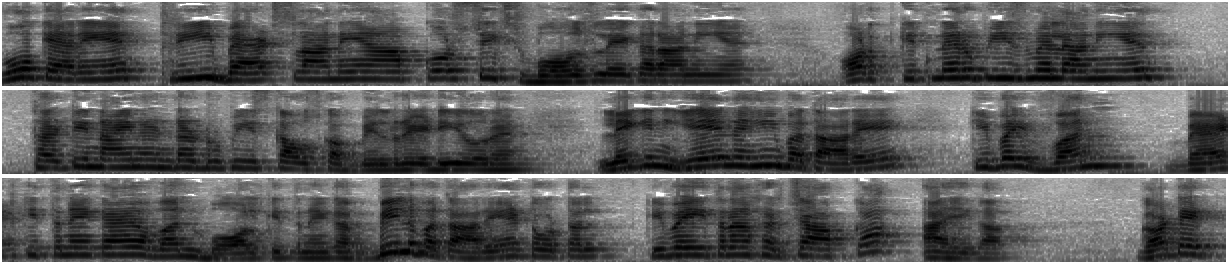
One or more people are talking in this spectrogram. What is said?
वो कह रहे हैं थ्री बैट्स लाने हैं आपको और सिक्स बॉल्स लेकर आनी है। और कितने रुपीज़ में लानी है? थर्टी नाइन हंड्रेड रुपीज़ का उसका बिल रेडी हो रहा है। लेकिन ये नहीं बता रहे कि भाई वन बैट कितने का है, वन बॉल कितने का। बिल बता रहे हैं टोटल कि भाई इतना खर्चा आपका आएगा। गॉट इट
